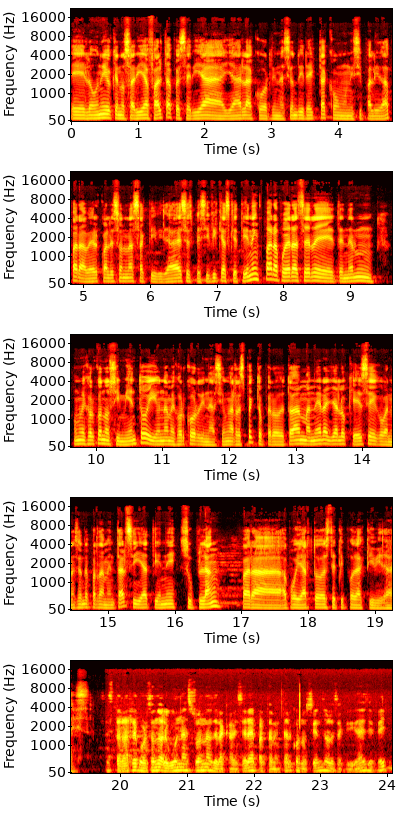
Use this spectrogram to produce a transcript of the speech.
lo único que nos haría falta pues sería ya la coordinación directa con municipalidad para ver cuáles son las actividades específicas que tienen para poder hacer eh, tener un, mejor conocimiento y una mejor coordinación al respecto. Pero de todas maneras ya lo que es eh, gobernación departamental sí ya tiene su plan para apoyar todo este tipo de actividades estará reforzando algunas zonas de la cabecera departamental conociendo las actividades de feria.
